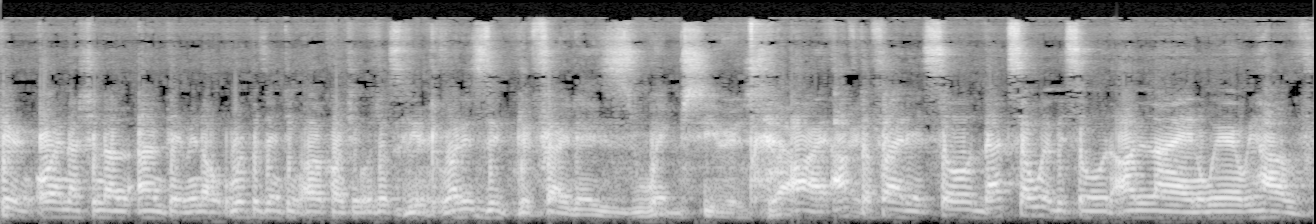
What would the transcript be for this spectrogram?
hearing our national anthem, you know, representing our country. It was just beautiful. What is the, the Friday's web series? All right, after Friday. So that's a webisode online where we have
